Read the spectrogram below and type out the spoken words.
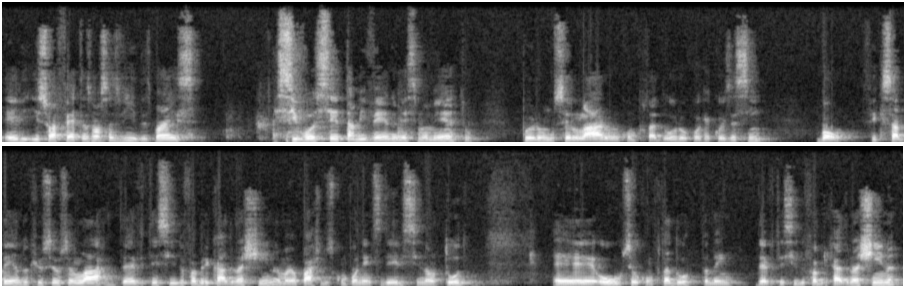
ele, isso afeta as nossas vidas. Mas se você está me vendo nesse momento por um celular ou um computador ou qualquer coisa assim, bom, fique sabendo que o seu celular deve ter sido fabricado na China, a maior parte dos componentes dele, se não todo, é, ou seu computador também deve ter sido fabricado na China.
